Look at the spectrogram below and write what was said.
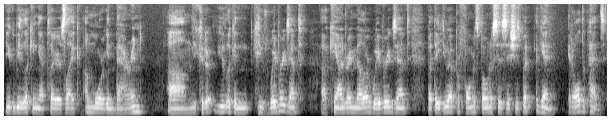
you could be looking at players like a Morgan Barron. Um, you could you look in he was waiver exempt. Uh, K'Andre Miller waiver exempt, but they do have performance bonuses issues. But again, it all depends.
